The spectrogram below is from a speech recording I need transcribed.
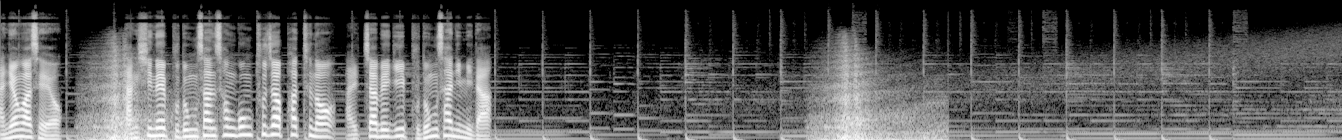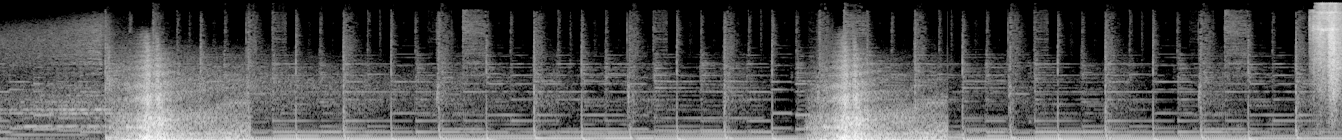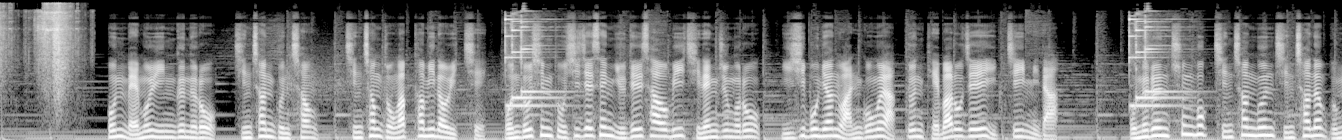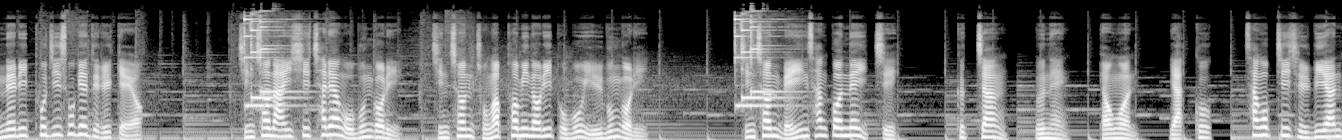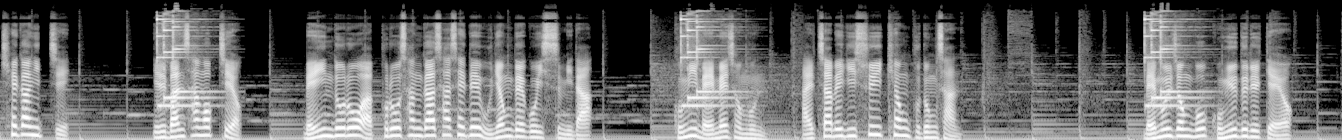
안녕하세요. 당신의 부동산 성공 투자 파트너 알짜배기 부동산입니다. 본 매물 인근으로 진천군청, 진청종합터미널 위치, 원도심 도시재생 뉴딜 사업이 진행 중으로 25년 완공을 앞둔 개발호재의 입지입니다. 오늘은 충북 진천군 진천읍 읍내리 토지 소개 드릴게요. 진천 IC 차량 5분 거리, 진천 종합터미널이 도보 1분 거리, 진천 메인 상권 내 입지, 극장, 은행, 병원, 약국, 상업지 즐비한 최강 입지, 일반 상업지역, 메인도로 앞으로 상가 4세대 운영되고 있습니다. 구미 매매 전문 알짜배기 수익형 부동산 매물 정보 공유 드릴게요.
